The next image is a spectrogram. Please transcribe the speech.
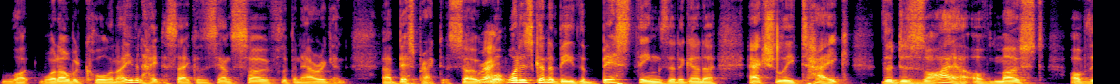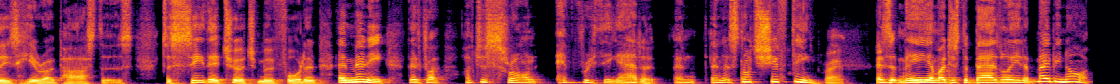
what what I would call, and I even hate to say because it, it sounds so flippant arrogant, uh, best practice. So, right. what, what is going to be the best things that are going to actually take the desire of most of these hero pastors to see their church move forward. And, and many, they've got, I've just thrown everything at it and, and it's not shifting. Right. Is it me? Am I just a bad leader? Maybe not.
